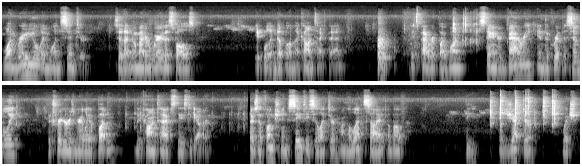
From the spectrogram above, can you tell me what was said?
one radial and one centered, so that no matter where this falls, it will end up on that contact pad. It's powered by one standard battery in the grip assembly. The trigger is merely a button that contacts these together. There's a functioning safety selector on the left side above the ejector, which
